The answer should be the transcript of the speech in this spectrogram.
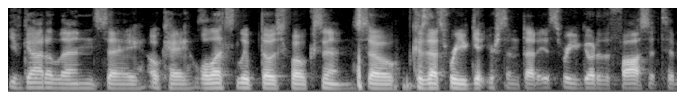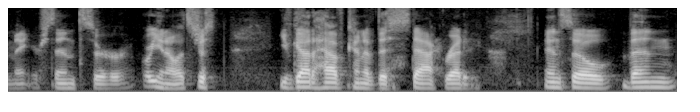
you've got to then say, okay, well, let's loop those folks in. So, because that's where you get your synthetic, it's where you go to the faucet to make your synths, or, or you know, it's just you've got to have kind of this stack ready. And so then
